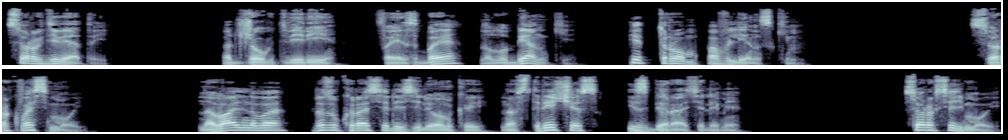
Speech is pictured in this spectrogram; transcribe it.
49. Поджог двери ФСБ на Лубянке Петром Павленским. 48. Навального разукрасили зеленкой на встрече с избирателями. 47.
